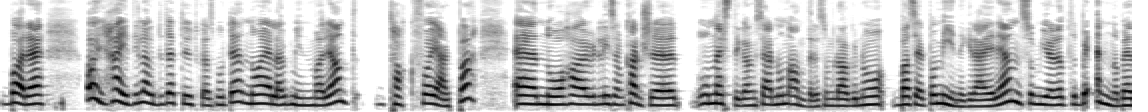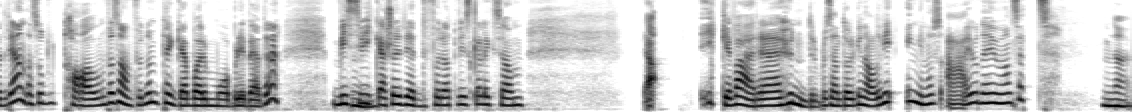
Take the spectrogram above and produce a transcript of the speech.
bare Oi, Heidi lagde dette utgangspunktet, nå har jeg lagd min variant. Takk for hjelpa. Eh, nå har liksom kanskje Og neste gang så er det noen andre som lager noe basert på mine greier igjen, som gjør at det blir enda bedre igjen. Altså totalen for samfunnet tenker jeg bare må bli bedre. Hvis vi ikke er så redd for at vi skal liksom Ja, ikke være 100% originale. Vi, ingen av oss er jo det uansett. Nei.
